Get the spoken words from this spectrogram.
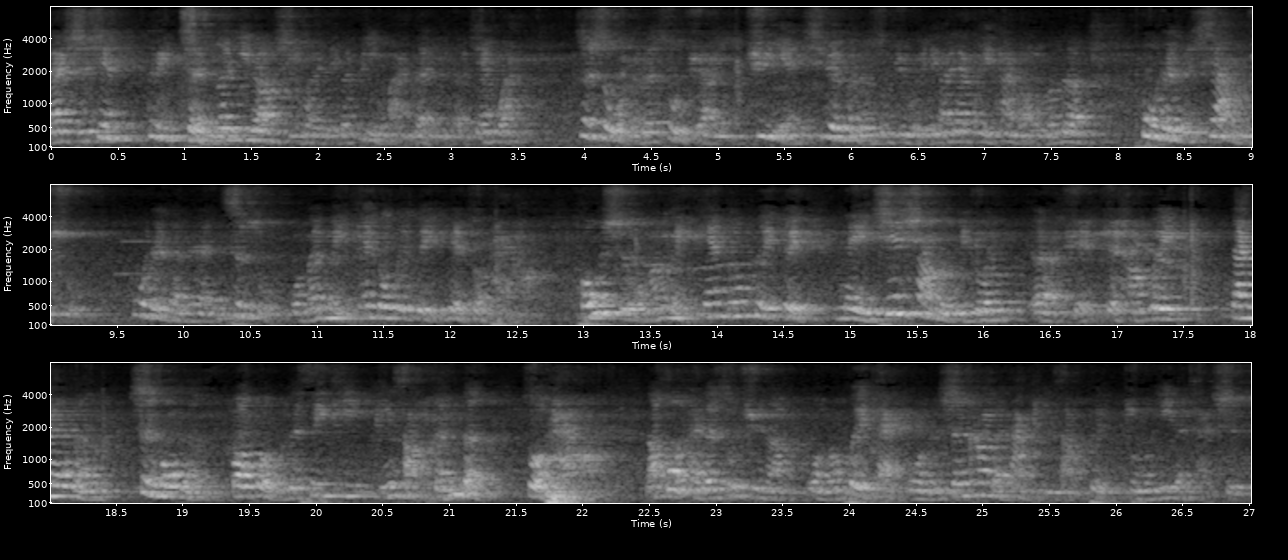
来实现对整个医疗行为的一个闭环的一个监管。这是我们的数据啊，以去年七月份的数据为例，大家可以看到我们的护认的项目数、护认的人次数，我们每天都会对医院做排行。同时，我们每天都会对哪些项目，比如说呃血血常规、肝功能、肾功能，包括我们的 CT、平扫等等做排行。那后台的数据呢？我们会在我们深康的大屏上会逐一的展示。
